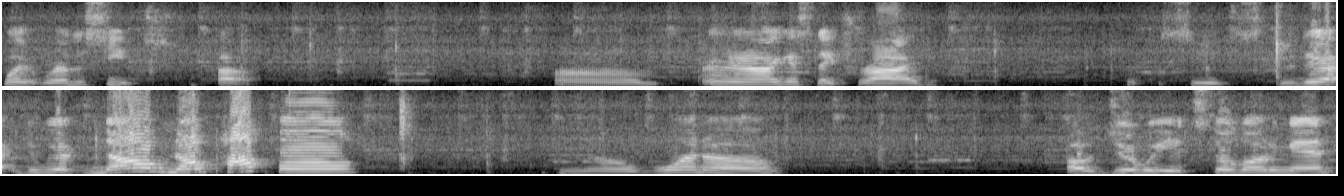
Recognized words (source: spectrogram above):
Wait, where are the seats? Oh. Um, I guess they tried. See, it's, do they? Do we have? No, no puffle. No bueno. Oh, do we? It's still loading in.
